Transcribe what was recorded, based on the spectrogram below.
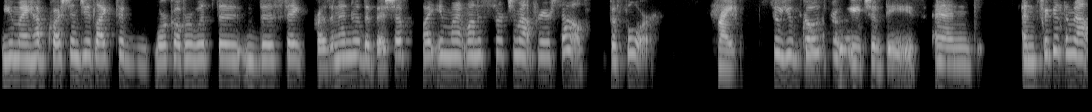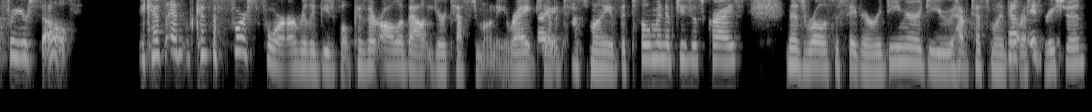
you may have questions you'd like to work over with the the stake president or the bishop, but you might want to search them out for yourself before. Right. So you go through each of these and and figure them out for yourself because and because the first four are really beautiful because they're all about your testimony right? right? do you have a testimony of the atonement of jesus christ and his role as the savior redeemer do you have a testimony of the restoration it,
